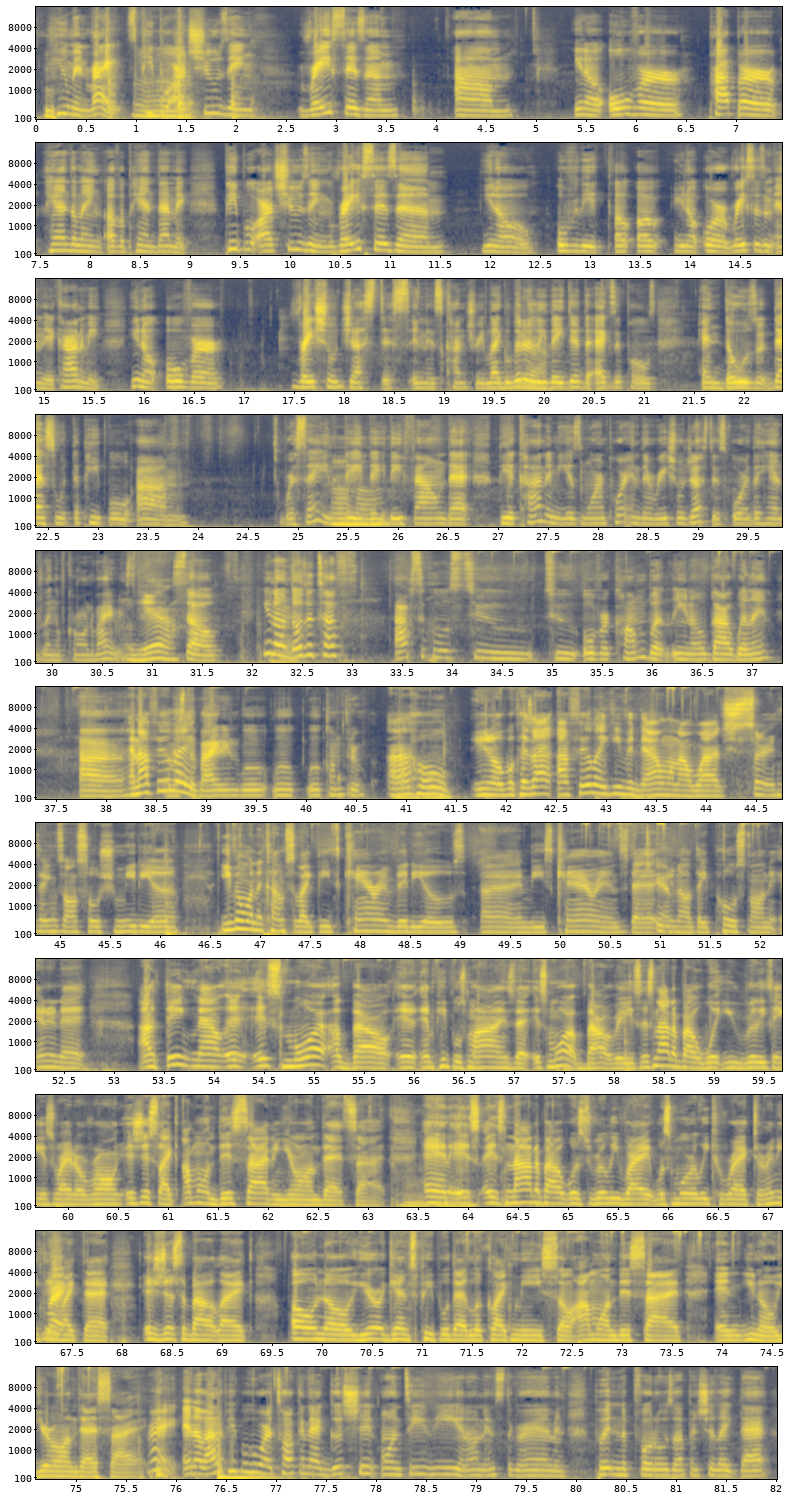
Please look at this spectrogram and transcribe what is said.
human rights. People mm-hmm. are choosing racism, um, you know, over proper handling of a pandemic. People are choosing racism, you know, over the, uh, uh, you know, or racism in the economy, you know, over racial justice in this country. Like literally, they did the exit polls, and those are that's what the people um were saying. They, they they found that the economy is more important than racial justice or the handling of coronavirus. Yeah. So, you know, those are tough obstacles to to overcome, but you know, God willing, uh, And I feel Mr. like Biden will will will come through. I hope, you know, because I, I feel like even now when I watch certain things on social media, even when it comes to like these Karen videos uh, and these Karens that, Yeah. you know, they post on the internet, I think now it, it's more about in, in people's minds that it's more about race. It's not about what you really think is right or wrong. It's just like I'm on this side and you're on that side, mm-hmm. and it's it's not about what's really right, what's morally correct, or anything Right. like that. It's just about like, oh no, you're against people that look like me, so I'm on this side, and you know you're on that side. Right. And a lot of people who are talking that good shit on TV and on Instagram and putting the photos up and shit like that.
